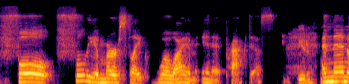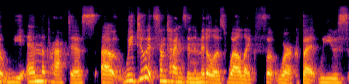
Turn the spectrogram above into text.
full, fully immersed, like, whoa, I am in it practice. Beautiful. And then we end the practice. Uh, we do it sometimes in the middle as well, like footwork, but we use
